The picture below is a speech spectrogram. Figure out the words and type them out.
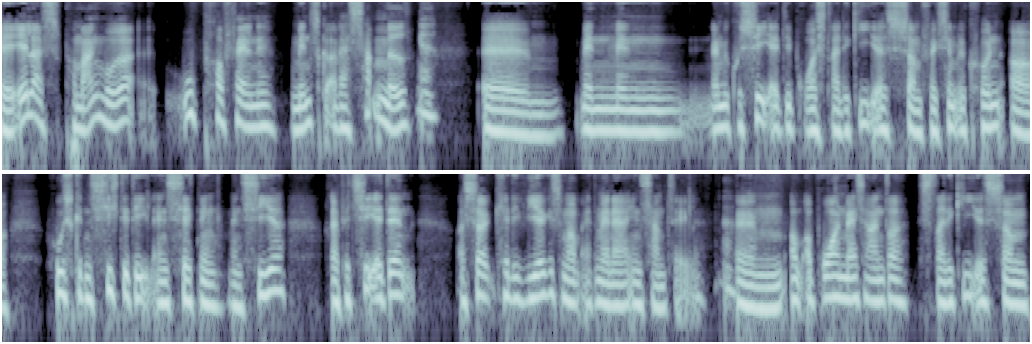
Øh, ellers på mange måder upåfaldende mennesker at være sammen med. Ja. Øh, men, men man vil kunne se, at de bruger strategier som for eksempel kun at huske den sidste del af en sætning, man siger, repetere den, og så kan det virke som om, at man er i en samtale. Ja. Øhm, og, og bruger en masse andre strategier, som,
